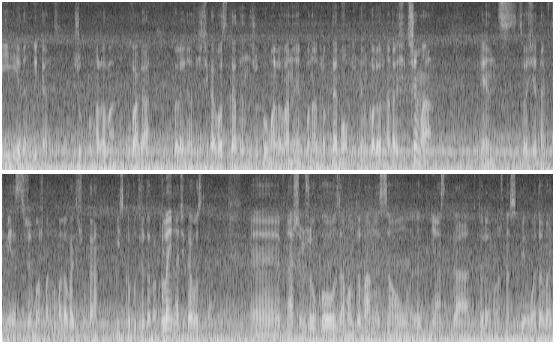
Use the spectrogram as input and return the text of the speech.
i jeden weekend żuk pomalowany. Uwaga, Kolejna też ciekawostka, ten żuk był malowany ponad rok temu i ten kolor nadal się trzyma. Więc coś jednak w tym jest, że można pomalować żuka niskobudżetowa. Kolejna ciekawostka. E, w naszym żuku zamontowane są e, gniazdka, które można sobie ładować,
